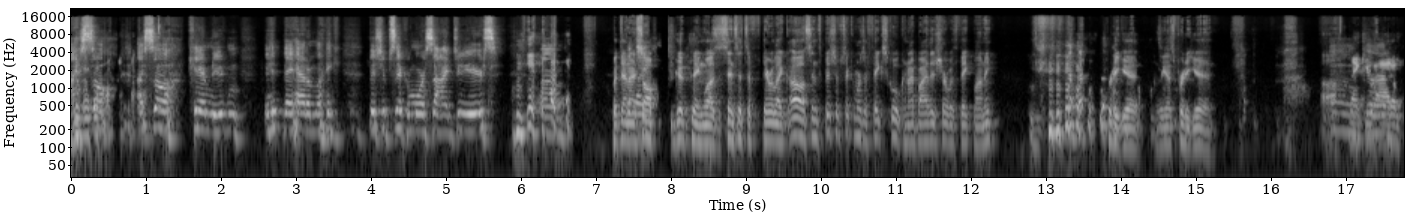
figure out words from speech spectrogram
I saw I saw Cam Newton. They had him like Bishop Sycamore signed two years. Um, But then But I like- saw the good thing was since it's a they were like, oh, since Bishop Sycamore's a fake school, can I buy this shirt with fake money? pretty good. I think that's pretty good. Oh, Oh, thank you, God. Adam.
